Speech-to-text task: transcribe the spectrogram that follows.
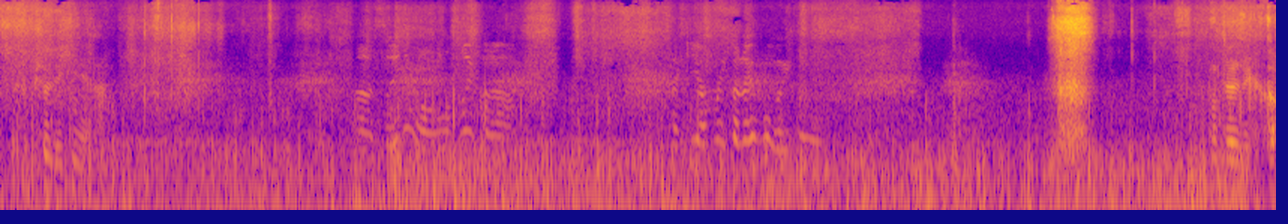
スクショできねえな。あそれでも遅いから先あんま行かない方がいいと思う。とりあえず行くか。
